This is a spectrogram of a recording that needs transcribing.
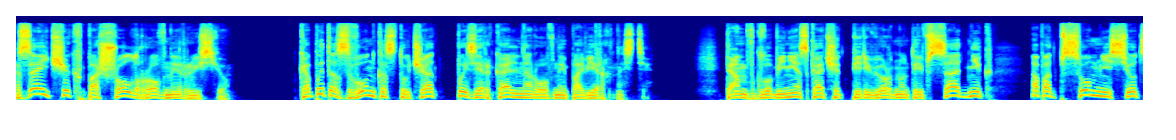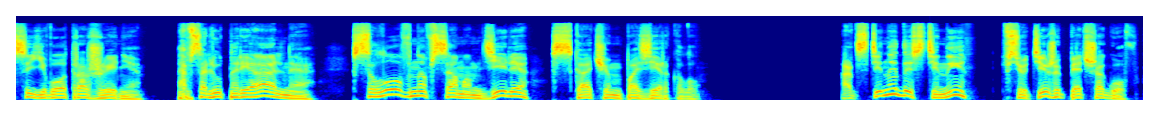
Зайчик пошел ровной рысью. Копыта звонко стучат по зеркально-ровной поверхности. Там в глубине скачет перевернутый всадник, а под псом несется его отражение. Абсолютно реальное, словно в самом деле скачем по зеркалу. От стены до стены все те же пять шагов.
